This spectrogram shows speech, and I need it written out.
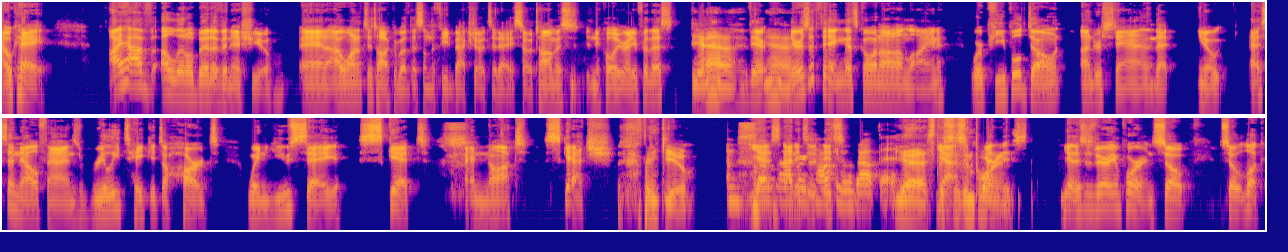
Okay, I have a little bit of an issue, and I wanted to talk about this on the feedback show today. So, Thomas, Nicole, you ready for this? Yeah. There, yeah. There's a thing that's going on online where people don't understand that, you know, SNL fans really take it to heart when you say skit and not sketch. Thank you. I'm so yes, glad we're a, talking about this. Yes, this yeah, is important. This, yeah, this is very important. So, so look,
